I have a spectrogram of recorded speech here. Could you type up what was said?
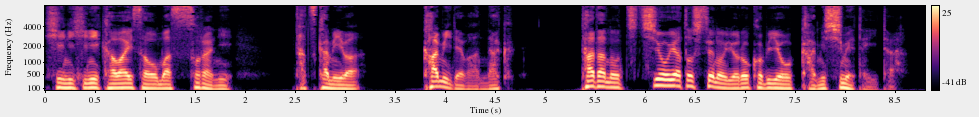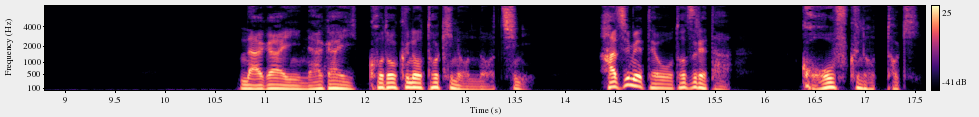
日に日に可愛さを増す空に、辰神は、神ではなく、ただの父親としての喜びを噛み締めていた。長い長い孤独の時の後に、初めて訪れた幸福の時。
